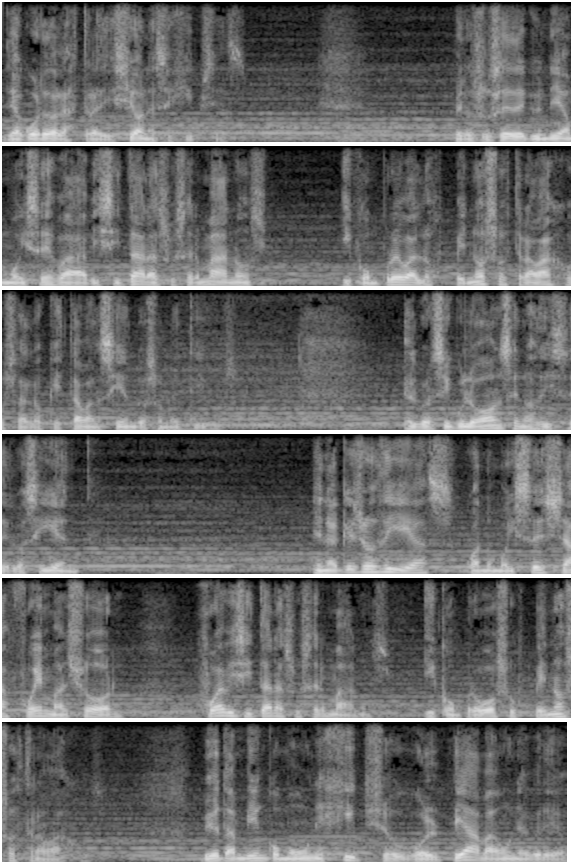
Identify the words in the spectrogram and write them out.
de acuerdo a las tradiciones egipcias. Pero sucede que un día Moisés va a visitar a sus hermanos y comprueba los penosos trabajos a los que estaban siendo sometidos. El versículo 11 nos dice lo siguiente. En aquellos días, cuando Moisés ya fue mayor, fue a visitar a sus hermanos y comprobó sus penosos trabajos. Vio también como un egipcio golpeaba a un hebreo,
